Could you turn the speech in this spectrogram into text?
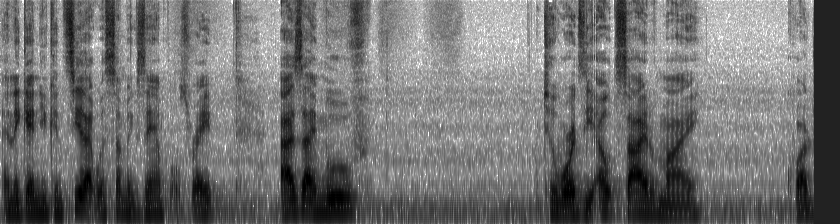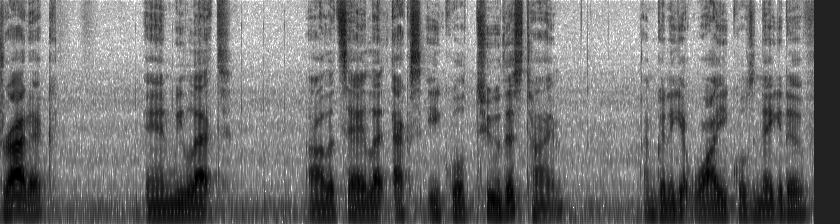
And again, you can see that with some examples, right? As I move towards the outside of my quadratic and we let, uh, let's say I let x equal 2 this time, I'm going to get y equals negative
